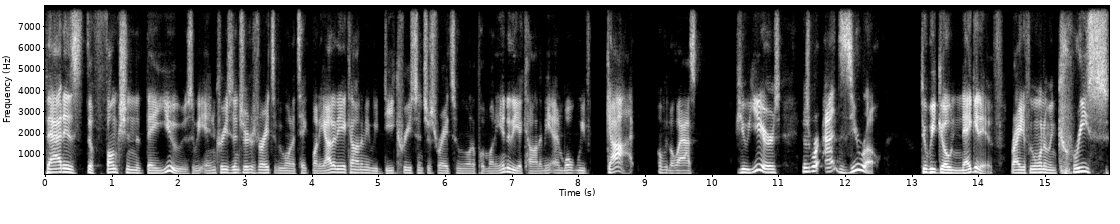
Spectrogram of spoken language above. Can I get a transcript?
that is the function that they use. We increase interest rates if we want to take money out of the economy. We decrease interest rates when we want to put money into the economy. And what we've got over the last few years is we're at zero. Do we go negative, right? If we want to increase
